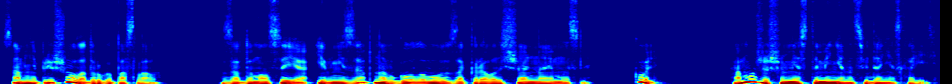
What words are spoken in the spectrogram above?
Сам не пришел, а друга послал». Задумался я, и внезапно в голову закралась шальная мысль. «Коль, а можешь вместо меня на свидание сходить?»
